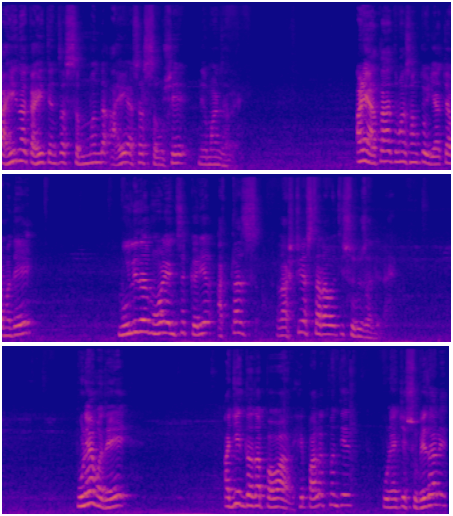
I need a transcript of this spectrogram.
काही ना काही त्यांचा संबंध आहे असा संशय निर्माण झाला आहे आणि आता तुम्हाला सांगतो याच्यामध्ये मुरलीधर मोहोळ यांचं करिअर आत्ताच राष्ट्रीय स्तरावरती सुरू झालेलं आहे. पुण्यामध्ये अजितदादा पवार हे पालकमंत्री आहेत. पुण्याचे सुभेदार आहेत.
